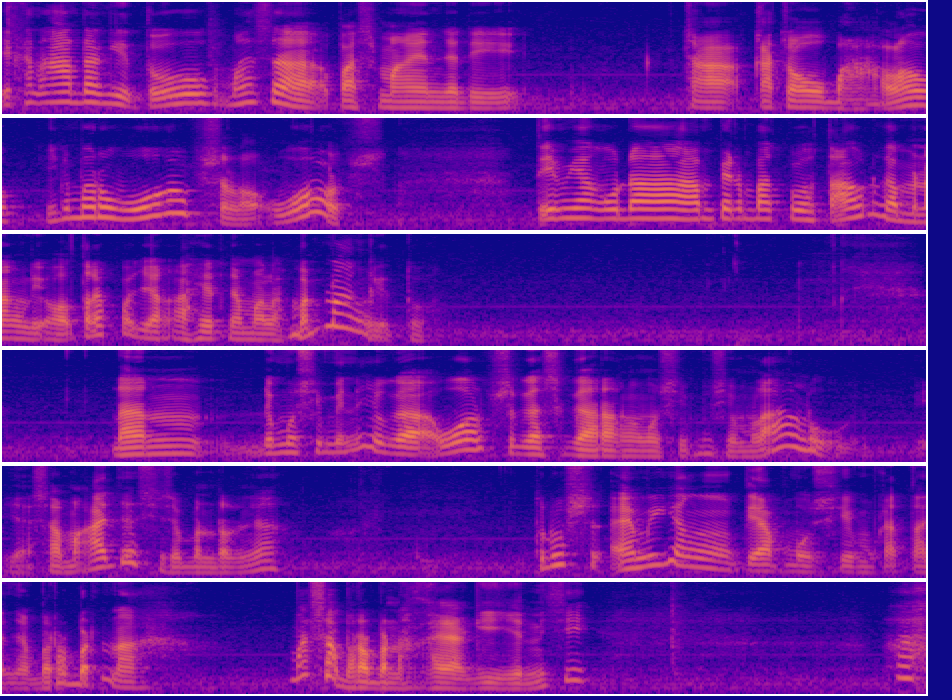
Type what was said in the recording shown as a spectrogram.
ya kan ada gitu. Masa pas main jadi ca- kacau balau? Ini baru Wolves loh Wolves. Tim yang udah hampir 40 tahun gak menang di Old Trafford yang akhirnya malah menang gitu. Dan di musim ini juga Wolves gak segarang musim-musim lalu. Ya sama aja sih sebenarnya. Terus MU yang tiap musim katanya berbenah. Masa berbenah kayak gini sih ah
